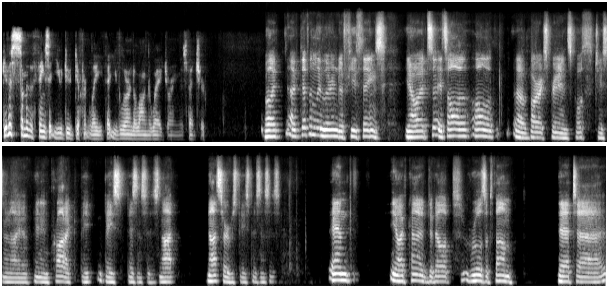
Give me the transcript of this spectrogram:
Give us some of the things that you do differently that you've learned along the way during this venture. Well, I, I've definitely learned a few things. You know, it's it's all all of our experience. Both Jason and I have been in product based businesses, not not service based businesses, and you know, I've kind of developed rules of thumb that uh,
